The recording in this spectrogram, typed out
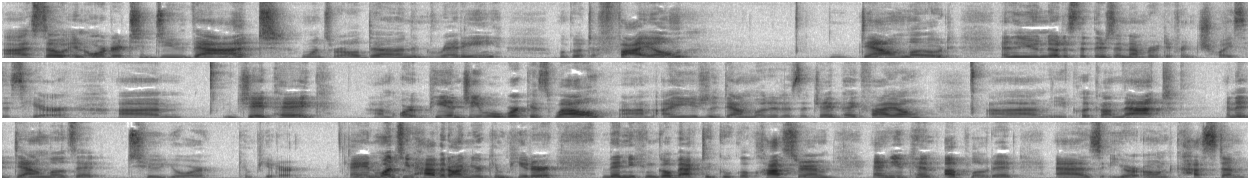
Uh, so in order to do that, once we're all done and ready, we'll go to File, Download, and then you'll notice that there's a number of different choices here. Um, JPEG, um, or PNG will work as well. Um, I usually download it as a JPEG file. Um, you click on that and it downloads it to your computer. Okay, and once you have it on your computer, then you can go back to Google Classroom and you can upload it as your own custom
